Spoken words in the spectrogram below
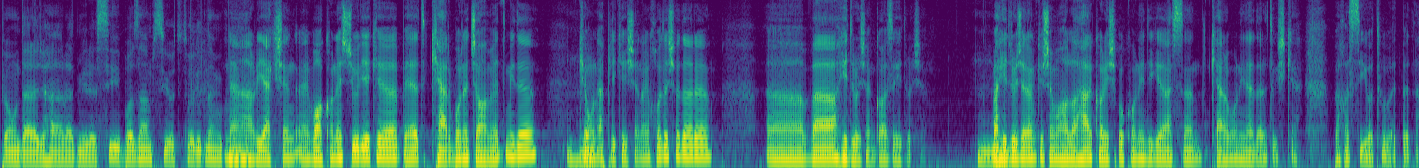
به اون درجه حرارت می‌رسی بازم CO2 تولید نمی‌کنه نه reaction واکنش جوریه که بهت کربن جامد میده که اون اپلیکیشن های خودشو داره و هیدروژن گاز هیدروژن. و هیدروژن هم که شما حالا هر کاریش بکنی دیگه اصلا کربنی نداره توش که بخواد CO2 بهت بده.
